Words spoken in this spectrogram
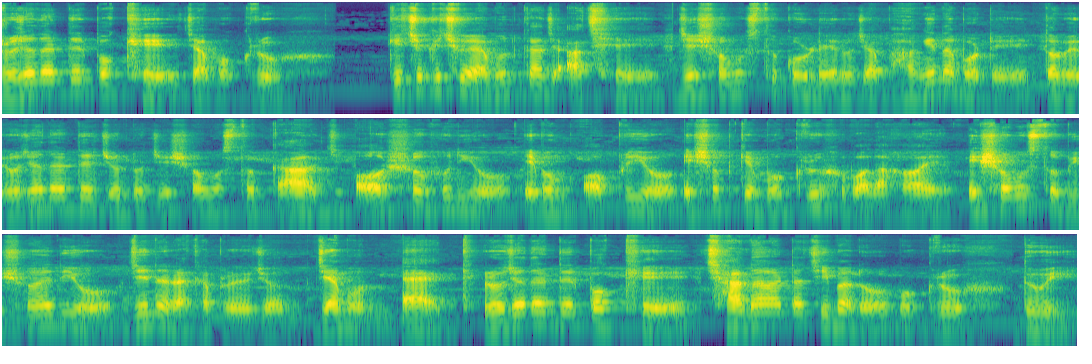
রোজাদারদের পক্ষে যা মকরুহ কিছু কিছু এমন কাজ আছে যে সমস্ত করলে রোজা ভাঙে না বটে, তবে রোজাদারদের জন্য যে সমস্ত কাজ অশোভনীয় এবং অপ্রিয়, এসবকে মকরুহ বলা হয়। এই সমস্ত বিষয়াদিও জেনে রাখা প্রয়োজন। যেমন, এক, রোজাদারদের পক্ষে ছানা আটা চিবানো মকরুহ দুই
